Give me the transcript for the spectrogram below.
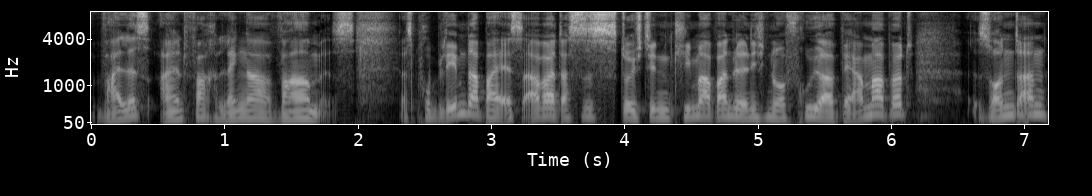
weil es einfach länger warm ist. Das Problem dabei ist aber, dass es durch den Klimawandel nicht nur früher wärmer wird, sondern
